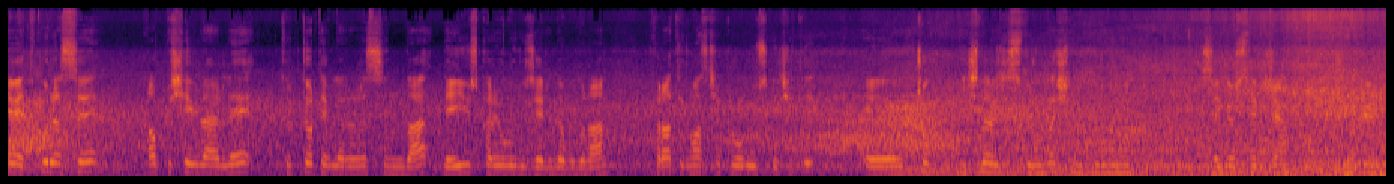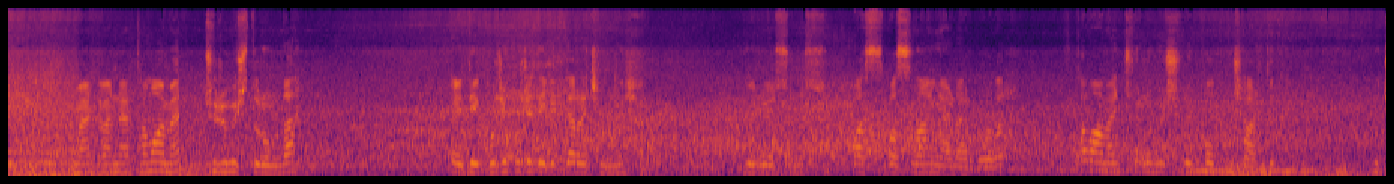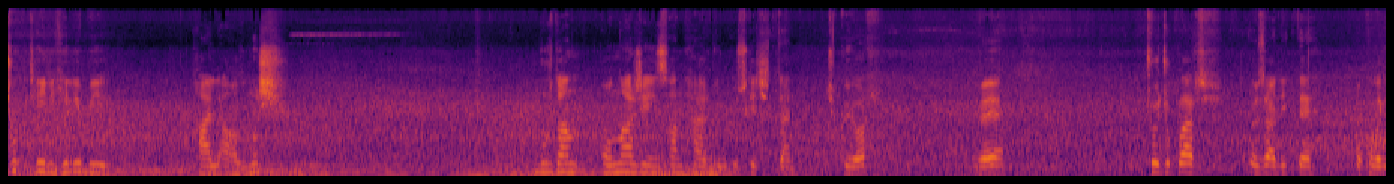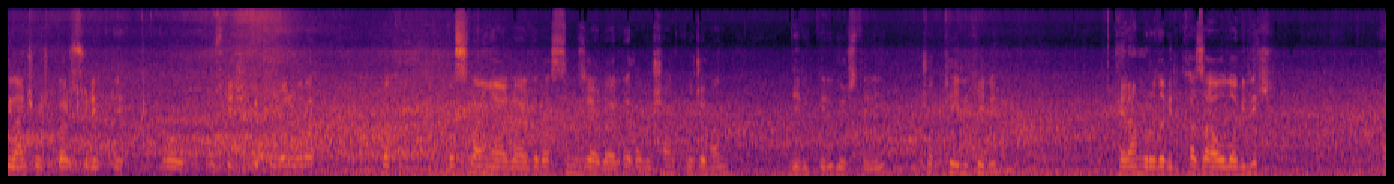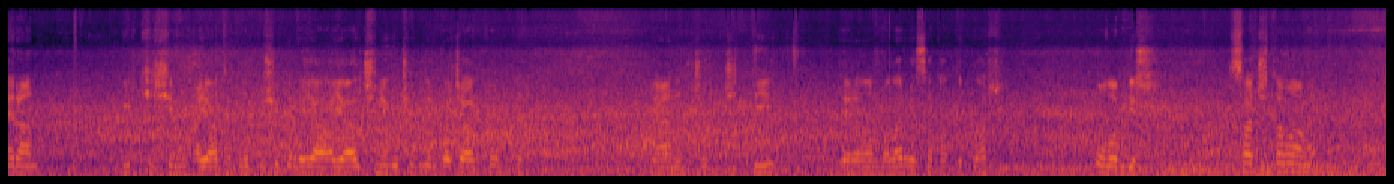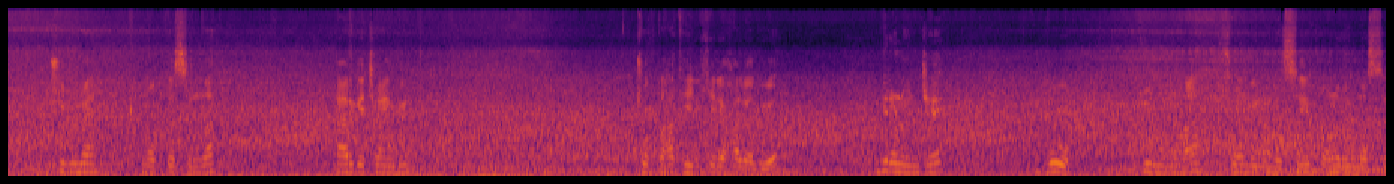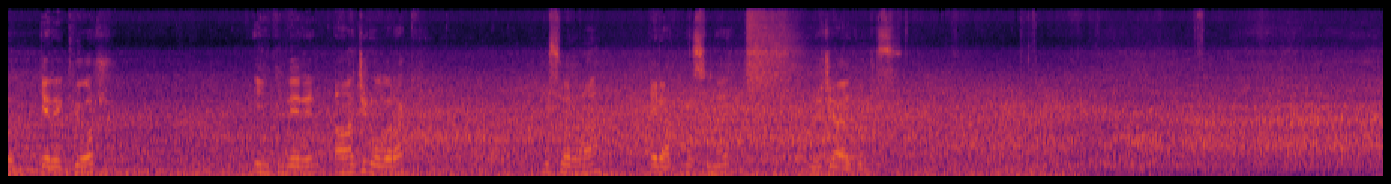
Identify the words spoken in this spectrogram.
Evet burası 60 evlerle 44 evler arasında D100 karayolu üzerinde bulunan Fırat Yılmaz Çakıroğlu üst geçiti. Ee, çok içler acısı durumda. Şimdi durumunu size göstereceğim. Çünkü merdivenler tamamen çürümüş durumda. Evde koca koca delikler açılmış. Görüyorsunuz. Bas, basılan yerler buralar. Tamamen çürümüş ve kopmuş artık. Ve çok tehlikeli bir hal almış. Buradan onlarca insan her gün üst geçitten çıkıyor ve çocuklar özellikle okula giden çocuklar sürekli bu üst geçitti kullanıyorlar. Bakın basılan yerlerde, bastığımız yerlerde oluşan kocaman delikleri göstereyim. Çok tehlikeli. Her an burada bir kaza olabilir. Her an bir kişinin ayağı takılıp düşebilir veya ayağı içine göçebilir, bacağı komple. Yani çok ciddi yaralanmalar ve sakatlıklar olabilir. Saç tamamen çürüme noktasında. Her geçen gün çok daha tehlikeli hal alıyor. Bir an önce bu durumuna son verilmesi, onarılması gerekiyor ilgilerin acil olarak bu soruna el atmasını rica ediyoruz.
